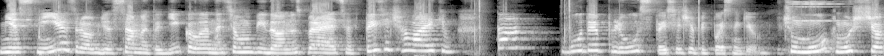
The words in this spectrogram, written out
М'ясні я зроблю саме тоді, коли на цьому відео назбирається тисяча лайків та буде плюс тисяча підписників. Чому? Тому що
